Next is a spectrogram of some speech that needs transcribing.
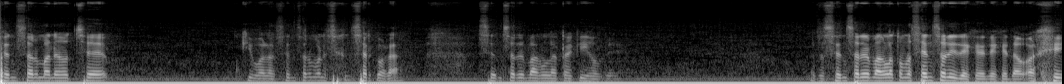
সেন্সার মানে হচ্ছে, কি বলা, সেন্সার মানে সেন্সার করা। সেন্সারের বাংলাটা কি হবে? আচ্ছা সেন্সারের বাংলা তোমরা সেন্সরই রেখে রেখে দাও আর কি,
